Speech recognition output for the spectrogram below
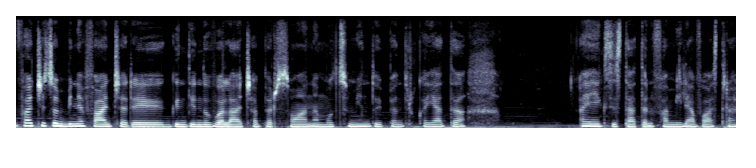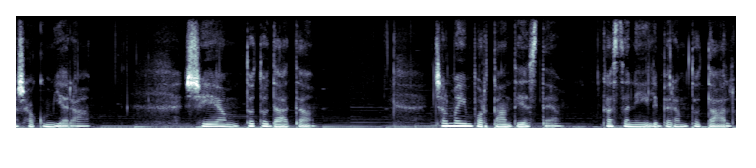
faceți o binefacere gândindu-vă la acea persoană, mulțumindu-i pentru că, iată, a existat în familia voastră așa cum era. Și, totodată, cel mai important este ca să ne eliberăm total.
